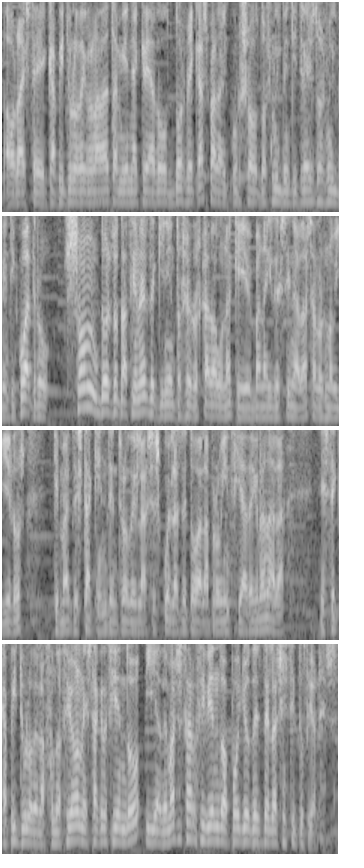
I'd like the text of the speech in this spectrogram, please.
Ahora este capítulo de Granada también ha creado dos becas para el curso 2023-2024. Son dos dotaciones de 500 euros cada una que van a ir destinadas a los novilleros que más destaquen dentro de las escuelas de toda la provincia de Granada. Este capítulo de la Fundación está creciendo y además está recibiendo apoyo desde las instituciones.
